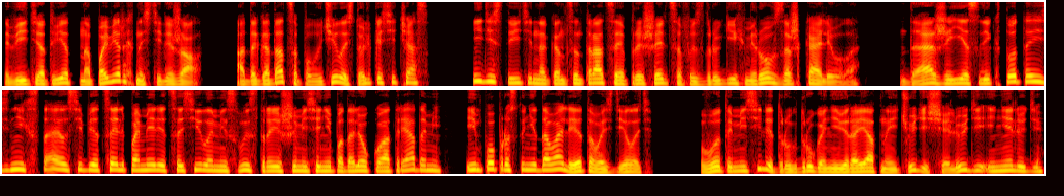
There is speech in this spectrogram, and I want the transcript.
Ведь ответ на поверхности лежал, а догадаться получилось только сейчас. И действительно, концентрация пришельцев из других миров зашкаливала. Даже если кто-то из них ставил себе цель помериться силами с выстроившимися неподалеку отрядами, им попросту не давали этого сделать. Вот и месили друг друга невероятные чудища, люди и нелюди.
